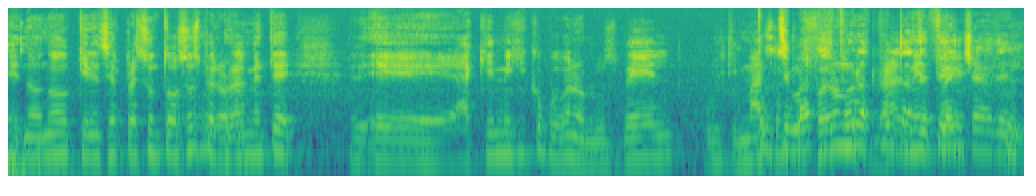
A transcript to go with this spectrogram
eh, no no quieren ser presuntuosos, pero realmente eh, aquí en México, pues bueno, Luzbel, Ultimatum, pues, fueron fueron las puntas de realmente flecha del-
